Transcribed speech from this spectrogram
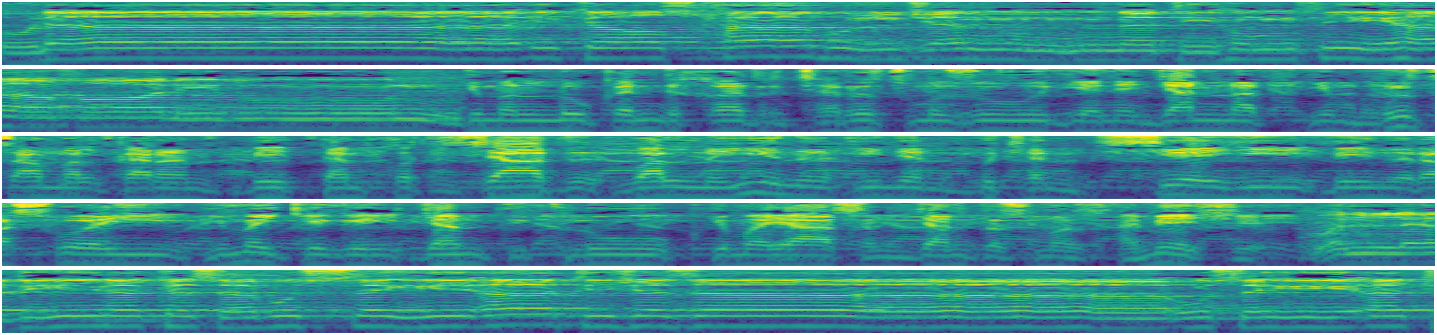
أولئك أصحاب الجنة هم فيها خالدون. تمن لوکن خاطر چھ رچ مزور یعنی جنت یم رچ عمل کران بی تم خود زیاد ولن ین تین بچن سیہی بین رسوئی یم کی گئی جنت لوک یم یاسن جنتس مز ہمیشہ. والذین كسبوا السيئات جزاء سيئة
